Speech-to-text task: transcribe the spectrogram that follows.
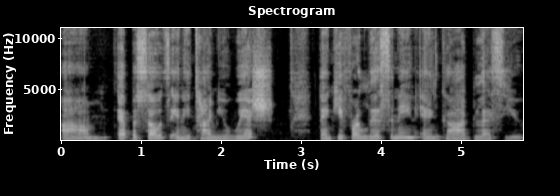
um, episodes anytime you wish. Thank you for listening, and God bless you.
